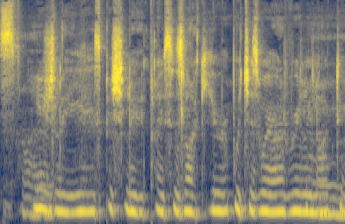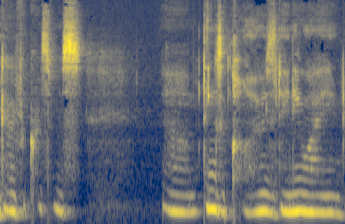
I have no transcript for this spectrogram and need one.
So, Usually, yeah, especially places like Europe, which is where I'd really like to go for Christmas. Um, things are closed anyway in,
